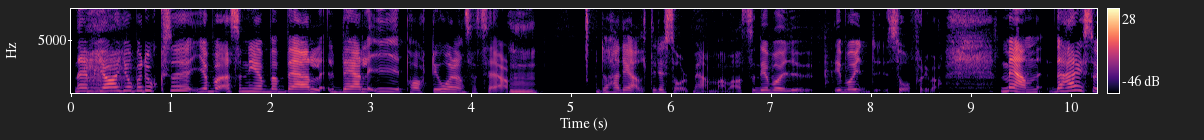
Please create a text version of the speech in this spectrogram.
Nej, men jag jobbade också, jag var, alltså när jag var väl, väl i partyåren så att säga. Mm. Då hade jag alltid Resorb hemma. Va? Så det var, ju, det var ju så får det vara. Men det här är så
